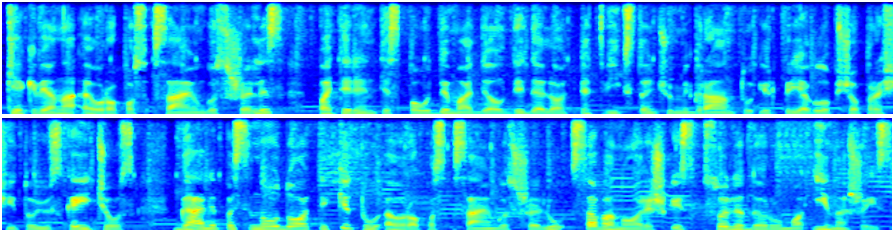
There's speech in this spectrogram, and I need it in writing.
Kiekviena ES šalis, patirianti spaudimą dėl didelio atvykstančių migrantų ir prieglopščio prašytojų skaičiaus, gali pasinaudoti kitų ES šalių savanoriškais solidarumo įnašais.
